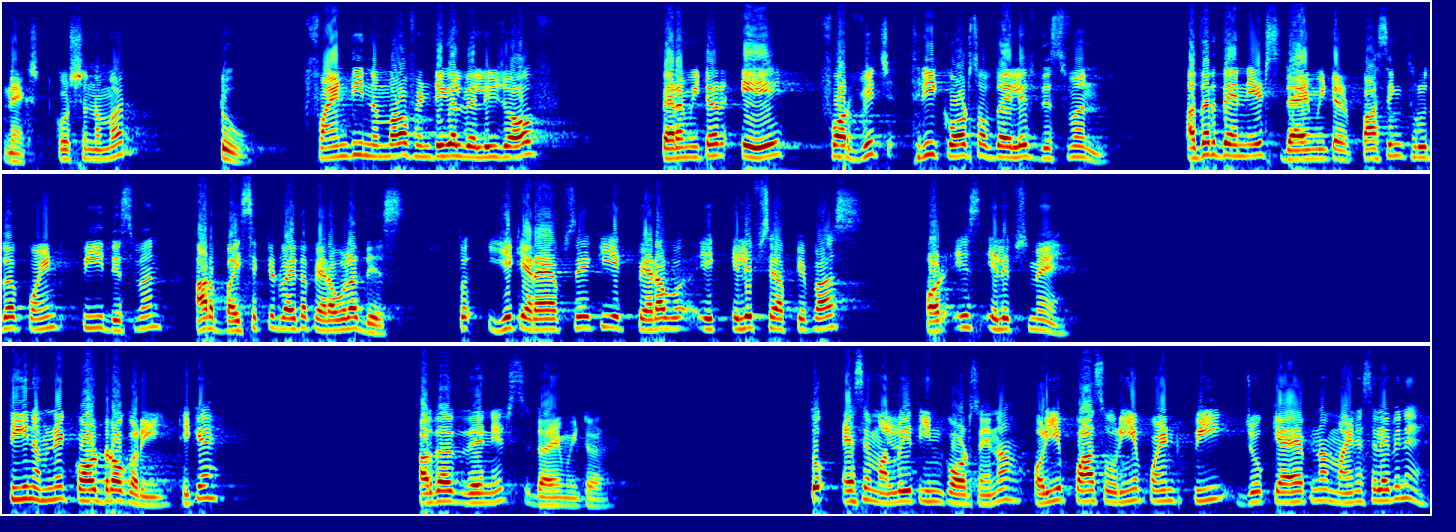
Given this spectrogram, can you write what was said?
next question number two find the number of integral values of parameter a for which three chords of the ellipse this one other than its diameter, passing through the point P, this one, are bisected by the parabola this. तो ये कह रहा है आपसे कि एक पैरा, एक इलिप्स है आपके पास, और इस इलिप्स में तीन हमने कॉर्ड ड्रॉ करी, ठीक है? अदर देन इट्स डायमीटर तो ऐसे मान लो ये तीन कॉर्ड्स हैं ना, और ये पास हो रही है पॉइंट पी जो क्या है अपना माइनस इलेवन है?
